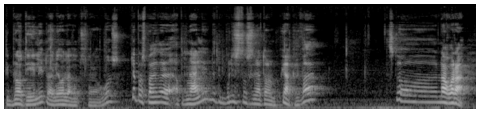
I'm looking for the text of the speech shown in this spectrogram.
την πρώτη ύλη, το ελαιόλαδο τους παραγωγούς, και προσπαθείτε από την άλλη να την πουλήσετε όσο δυνατόν πιο ακριβά στην αγορά.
